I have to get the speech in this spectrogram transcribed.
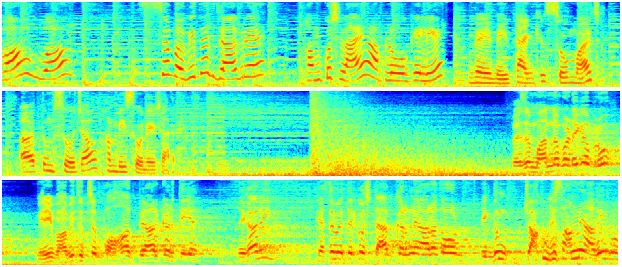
वाह वाह। सब अभी तक जाग रहे हैं। हम कुछ लाए आप लोगों के लिए? नहीं नहीं थैंक यू सो मच तुम सो जाओ हम भी सोने जा रहे हैं। वैसे मानना पड़ेगा ब्रो मेरी भाभी तुझसे बहुत प्यार करती है। देखा नहीं? कैसे मैं तेरे को स्टैब करने आ रहा था और एकदम चाकू के सामने आ गई वो?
